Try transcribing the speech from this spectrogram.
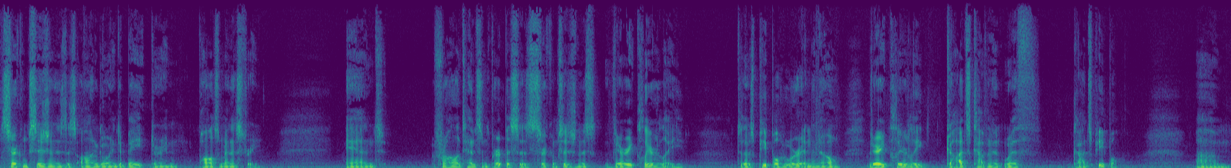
circumcision is this ongoing debate during Paul's ministry. And for all intents and purposes, circumcision is very clearly, to those people who are in the know, very clearly God's covenant with God's people. Um,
